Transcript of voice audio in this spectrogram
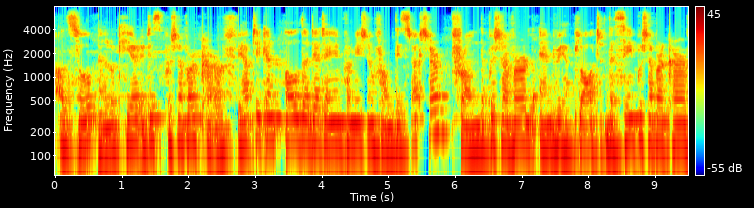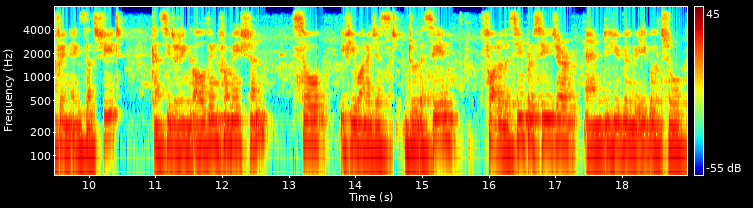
also. And look here it is pushover curve. We have taken all the data and information from this structure from the pushover and we have plot the same pushover curve in excel sheet considering all the information. So if you want to just do the same follow the same procedure and you will be able to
